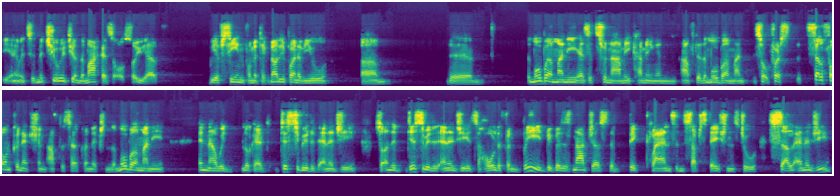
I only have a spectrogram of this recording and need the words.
you know, it's a maturity on the markets. Also, you have we have seen from a technology point of view um, the the mobile money as a tsunami coming and after the mobile money. So first cell phone connection, after cell connection, the mobile money, and now we look at distributed energy. So on the distributed energy, it's a whole different breed because it's not just the big plants and substations to sell energy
